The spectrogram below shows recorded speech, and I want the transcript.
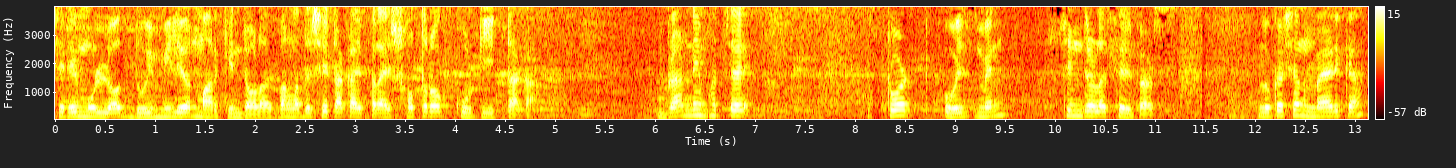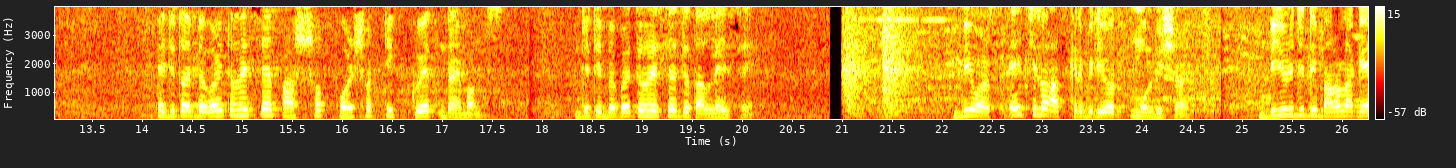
সেটির মূল্য দুই মিলিয়ন মার্কিন ডলার, বাংলাদেশি টাকায় প্রায় সতেরো কোটি টাকা। ব্র্যান্ড নেম হচ্ছে স্টুয়ার্ট উইজম্যান সিন্ড্রেলা সেভার্স লোকেশন আমেরিকা। এই জুতায় ব্যবহৃত হয়েছে পাঁচশো পঁয়ষট্টি কুয়েত ডায়মন্ডস। যেটি ব্যবহৃত হয়েছে জোতার লেসে। ভিউয়ার্স, এই ছিল আজকের ভিডিওর মূল বিষয়। ভিডিওটি যদি ভালো লাগে,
